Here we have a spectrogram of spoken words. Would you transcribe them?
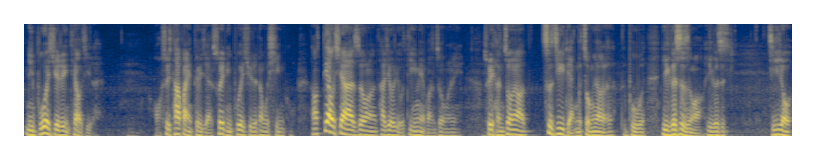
你不会觉得你跳起来，哦，所以它把你推起来，所以你不会觉得那么辛苦。然后掉下来的时候呢，它就有地面反作用力，所以很重要，刺激两个重要的部分，一个是什么？一个是肌肉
